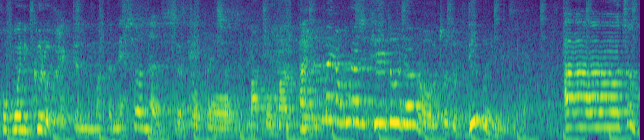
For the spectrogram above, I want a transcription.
ここに黒が入ってるのまたね。そうなんですよ。ちょっとこうまとまってあやっぱり同じ系統だろうちょっとデブに見えるね。ああちょっ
